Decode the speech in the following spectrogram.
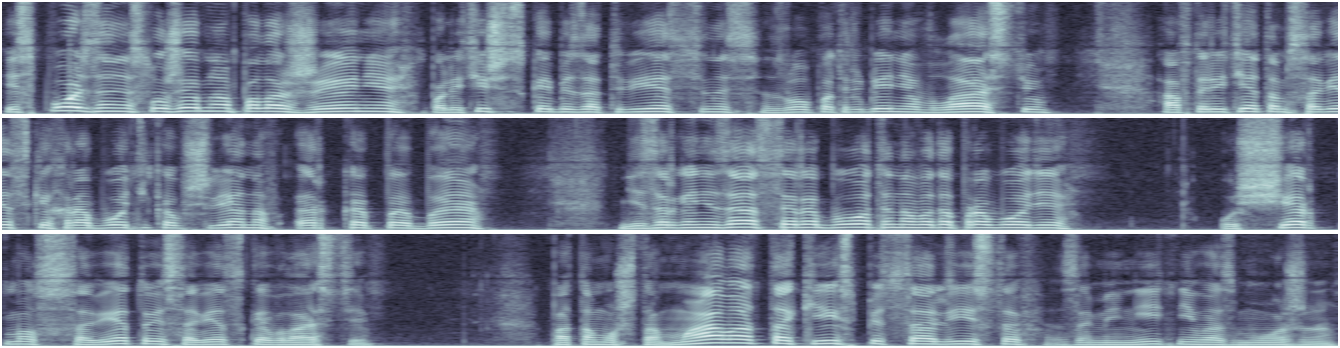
использование служебного положения, политическая безответственность, злоупотребление властью, авторитетом советских работников, членов РКПБ, дезорганизация работы на водопроводе, ущерб Моссовету и советской власти. Потому что мало таких специалистов заменить невозможно.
